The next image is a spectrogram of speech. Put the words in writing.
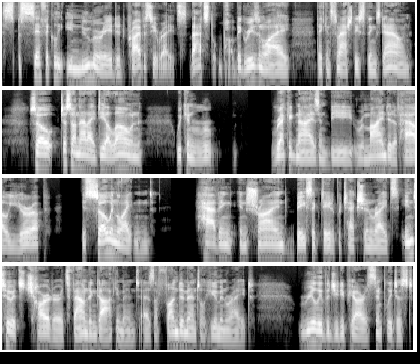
specifically enumerated privacy rights. That's the big reason why they can smash these things down. So just on that idea alone, we can recognize and be reminded of how Europe is so enlightened, having enshrined basic data protection rights into its charter, its founding document, as a fundamental human right. Really, the GDPR is simply just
